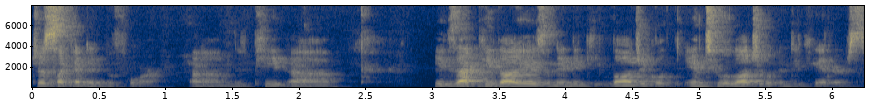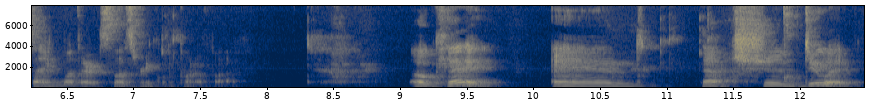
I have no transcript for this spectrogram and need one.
just like I did before, um, the, p, uh, the exact p-value is an logical into a logical indicator saying whether it's less or equal to 0.05. Okay, and that should do it.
